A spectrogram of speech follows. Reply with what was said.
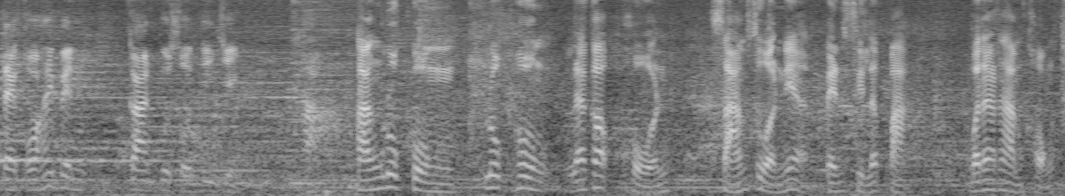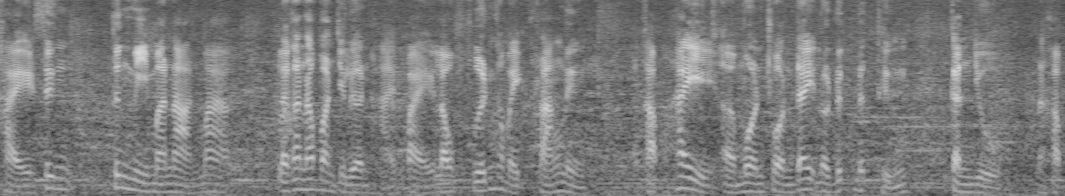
แต่ขอให้เป็นการกุศลจริงๆครับ ทั้งลูกกรุงลูกทุ่งและก็โขนสามส่วนเนี่ยเป็นศิลปะวัฒนธรรมของไทย ซึ่งซึ่งมีมานานมาก แล้วก็นับวันเจริญหายไป เราฟื้นเข้ามาอีกครั้งหนึ่งนะครับให้เอ่อมวลชนได้ระลึกนึกถึงกันอยู่นะครับ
